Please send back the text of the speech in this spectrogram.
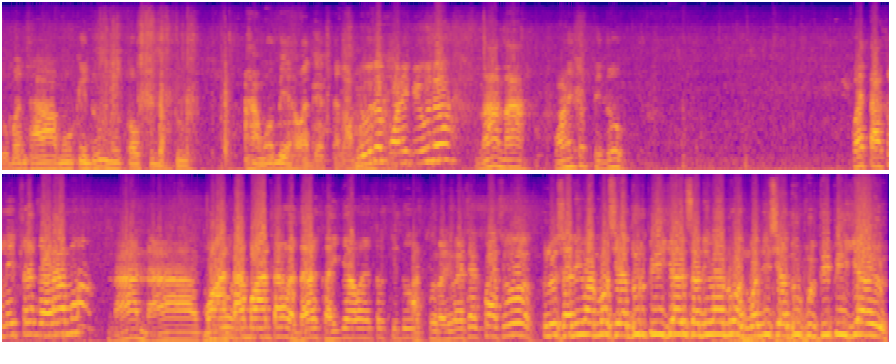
તું બંધ હા હું કીધું ને હું કહું છું બધું. આમાં બે હવા દે પેલા. પીવું છે પાણી પીવું છે? ના ના. પાણી તો પીધું કોઈ તકલીફ છે ગળામાં? ના ના. માતા બાતા વધારે ખાઈ જાવ તો કીધું. આ તો રવિવાર છે પાછું? પેલું શનિવારમાં શેદુર પી ગયા શનિવારનું હનુમાનજી શેદુર ભૂલથી પી ગયા.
